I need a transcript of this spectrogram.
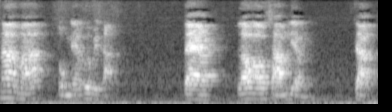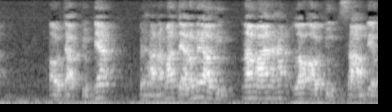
หน้าม้าตรงเนี้ยเพื่อไปตัด แต่เราเอาสามเหลี่ยมจากเอาจากจุดเนี้ย ไปหาหน้าม้าแต่เราไม่ได้เอาจุดหน้าม้านะฮะ เราเอาจุดสามเหลี่ยม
